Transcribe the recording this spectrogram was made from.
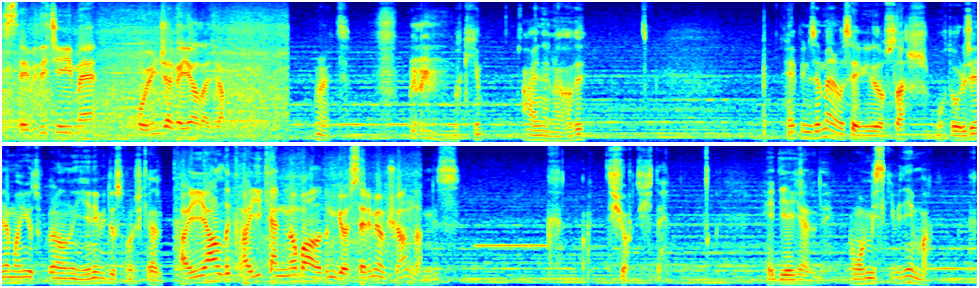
Sevdiceğime oyuncak ayı alacağım. Evet. Bakayım. Aynen abi. Hepinize merhaba sevgili dostlar. Motorcu Eleman YouTube kanalının yeni videosuna hoş geldiniz. Ayıyı aldık. Ayıyı kendime bağladım. Gösteremiyorum şu anda. Bak, tişört işte. Hediye geldi. Ama mis gibi değil mi bak. bak.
